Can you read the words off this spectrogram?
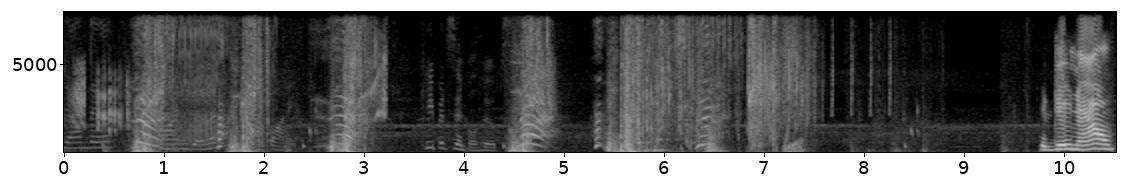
down there, I'm gonna stomp on it. Keep it simple, Hoops. To do now.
